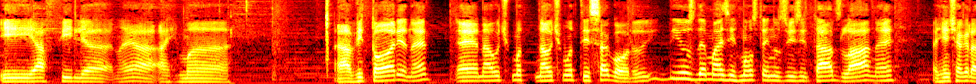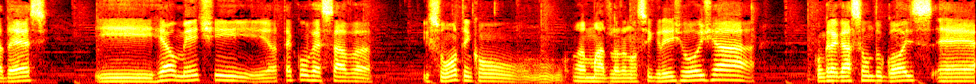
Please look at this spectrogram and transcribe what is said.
e a filha, né, a, a irmã a Vitória, né? É, na, última, na última terça agora. E, e, os demais irmãos têm nos visitado lá, né? A gente agradece. E realmente, até conversava isso ontem com o amado lá da nossa igreja. Hoje a, congregação do Góis é,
